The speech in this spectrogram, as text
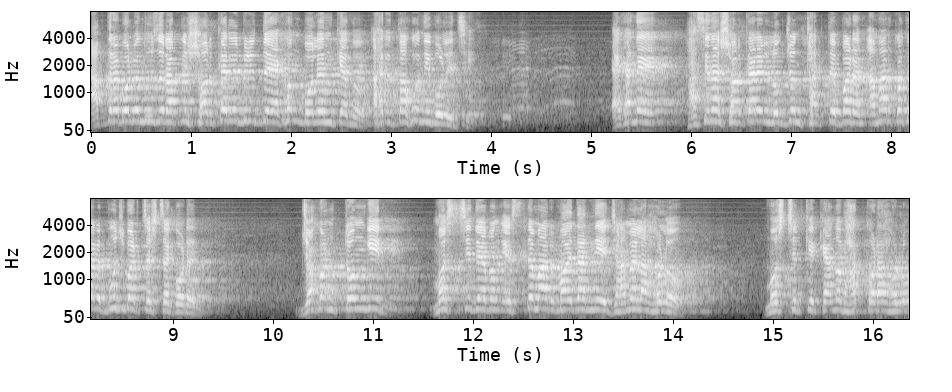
আপনারা বলবেন, হুজুর, আপনি সরকারের বিরুদ্ধে এখন বলেন কেন? আরে, তখনই বলেছি। এখানে হাসিনা সরকারের লোকজন থাকতে পারেন, আমার কথাটা বুঝবার চেষ্টা করেন। যখন টঙ্গীর মসজিদ এবং ইস্তেমার ময়দান নিয়ে ঝামেলা হলো মসজিদকে কেন ভাগ করা হলো?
